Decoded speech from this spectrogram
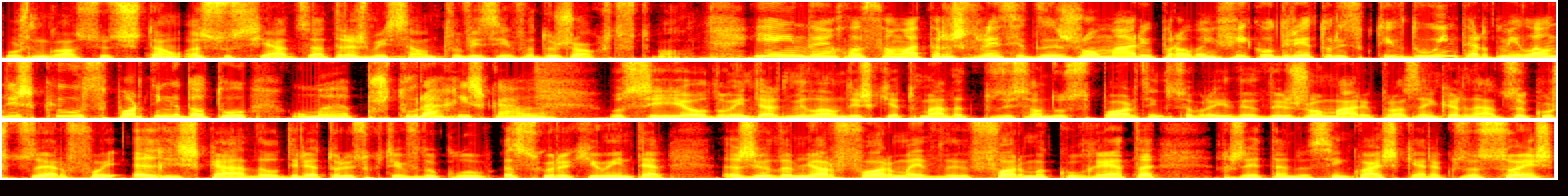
os negócios estão associados à transmissão televisiva dos jogos de futebol. E ainda em relação à transferência de João Mário para o Benfica, o diretor executivo do Inter de Milão diz que o Sporting adotou uma postura arriscada. O CEO do Inter de Milão diz que a tomada de posição do Sporting sobre a ida de João Mário para os encarnados a custo zero foi arriscada. O diretor executivo do clube assegura que o Inter agiu da melhor forma e de forma correta, rejeitando assim quaisquer acusações.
